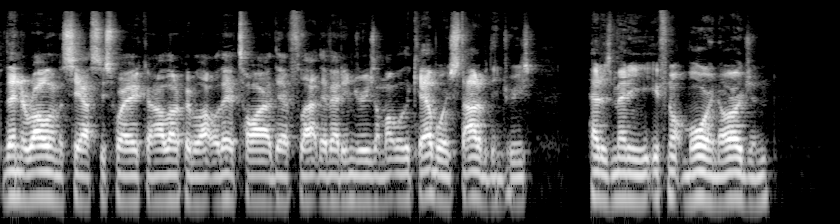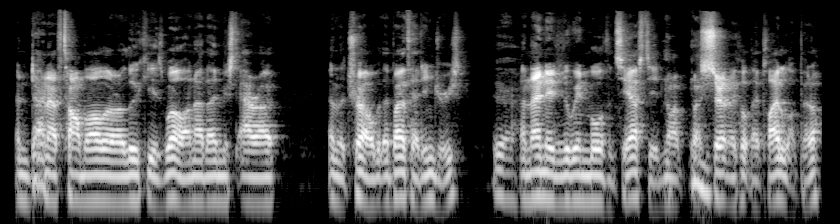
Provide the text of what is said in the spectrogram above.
But then to roll in the South this week, and a lot of people are like, well, they're tired, they're flat, they've had injuries. I'm like, well, the Cowboys started with injuries, had as many, if not more, in Origin, and don't have Taumalolo or Lukey as well. I know they missed Arrow and Latrell, but they both had injuries, yeah. and they needed to win more than South did. And I, I mm. certainly thought they played a lot better.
